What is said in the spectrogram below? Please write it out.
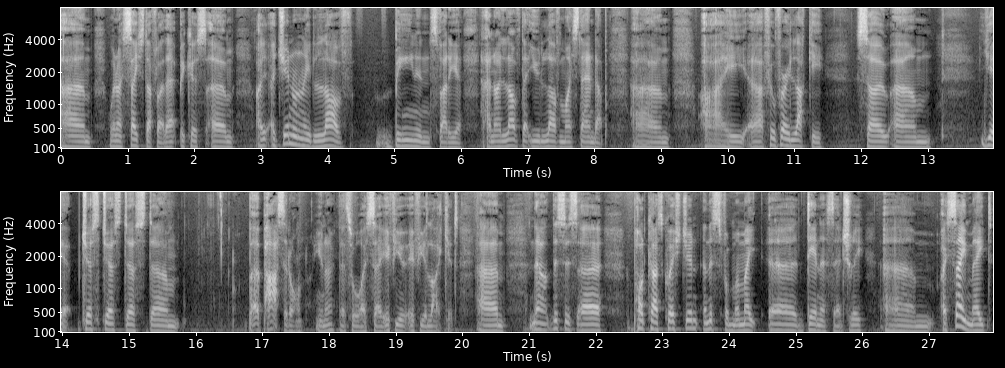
um, when I say stuff like that because um, I, I genuinely love being in Sverige, and I love that you love my stand up. Um, I uh, feel very lucky so um, yeah, just just just um, pass it on. You know, that's all I say. If you if you like it. Um, now this is a podcast question, and this is from my mate uh, Dennis. Actually, um, I say mate.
